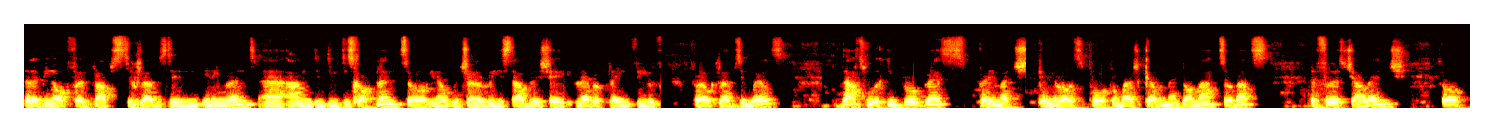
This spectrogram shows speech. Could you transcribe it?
that have been offered perhaps to clubs in, in England uh, and indeed to Scotland. So, you know, we're trying to re-establish a level playing field for our clubs in Wales. That's work in progress, very much getting a lot of support from Welsh Government on that. So that's the first challenge. So,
